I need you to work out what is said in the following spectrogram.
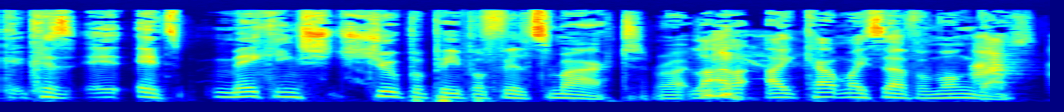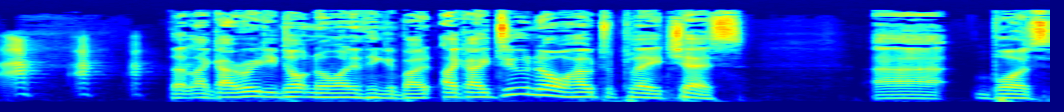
because it, it's making stupid people feel smart, right? Like, I, I count myself among that. that like I really don't know anything about. Like I do know how to play chess, uh, but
